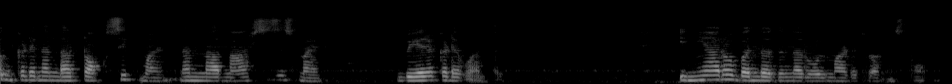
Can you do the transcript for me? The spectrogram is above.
ಒಂದು ಕಡೆ ನನ್ನ ಟಾಕ್ಸಿಕ್ ಮೈಂಡ್ ನನ್ನ ನಾರ್ಸಿಸಿಸ್ಟ್ ಮೈಂಡ್ ಬೇರೆ ಕಡೆ ಬಂತು ಇನ್ಯಾರೋ ಬಂದು ಅದನ್ನ ರೋಲ್ ಮಾಡಿದ್ರು ಅನ್ನಿಸ್ತಾ ಇದೆ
